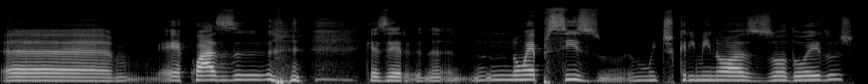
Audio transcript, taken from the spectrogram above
uh, é quase. Quer dizer, não é preciso muitos criminosos ou doidos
